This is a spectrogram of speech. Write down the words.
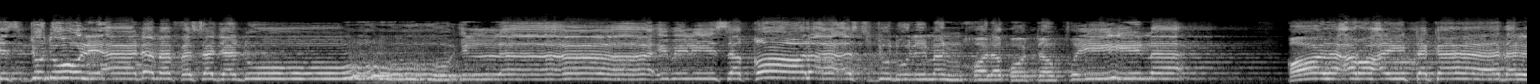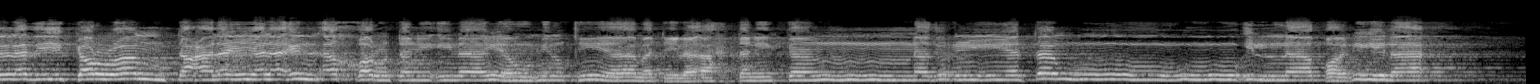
اسجدوا لآدم فسجدوا إلا إبليس قال أسجد لمن خلقت طيناً قال أرأيتك هذا الذي كرمت علي لئن أخرتني إلى يوم القيامة لأحتنكن ذريته إلا قليلا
